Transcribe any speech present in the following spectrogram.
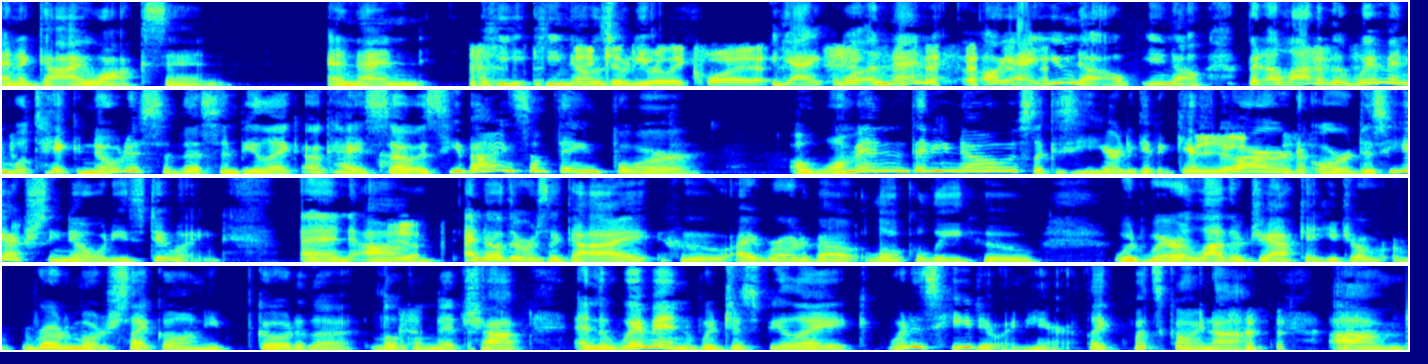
and a guy walks in and then he he knows it gets what he, really quiet. Yeah, well, and then oh yeah, you know, you know. But a lot of the women will take notice of this and be like, okay, so is he buying something for a woman that he knows? Like, is he here to get a gift yep. card, or does he actually know what he's doing? And um, yep. I know there was a guy who I wrote about locally who would wear a leather jacket. He drove rode a motorcycle, and he'd go to the local knit shop, and the women would just be like, "What is he doing here? Like, what's going on? Um,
